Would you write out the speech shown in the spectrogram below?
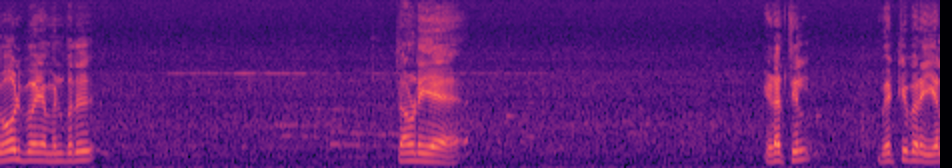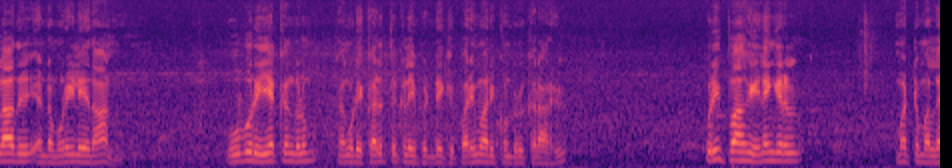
தோல்வி பயம் என்பது தன்னுடைய இடத்தில் வெற்றி பெற இயலாது என்ற முறையிலே தான் ஒவ்வொரு இயக்கங்களும் தங்களுடைய கருத்துக்களை இன்றைக்கு பரிமாறிக்கொண்டிருக்கிறார்கள் குறிப்பாக இளைஞர்கள் மட்டுமல்ல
